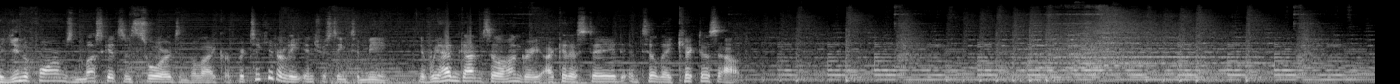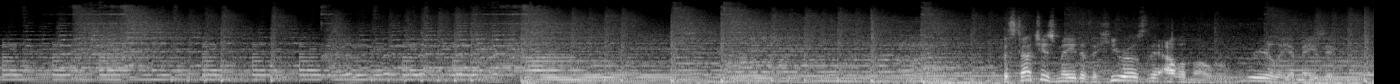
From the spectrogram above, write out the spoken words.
The uniforms, muskets, and swords and the like are particularly interesting to me. If we hadn't gotten so hungry, I could have stayed until they kicked us out. The statues made of the heroes of the Alamo were really amazing.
